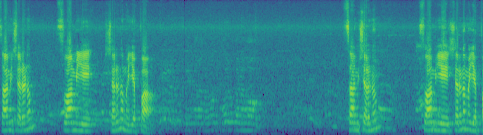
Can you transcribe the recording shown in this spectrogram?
ಸ್ವಾಮಿ ಶರಣಂ. స్వామియే శరణమయ్యప్ప. స్వామి శరణం. స్వామియే శరణమయ్యప్ప.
